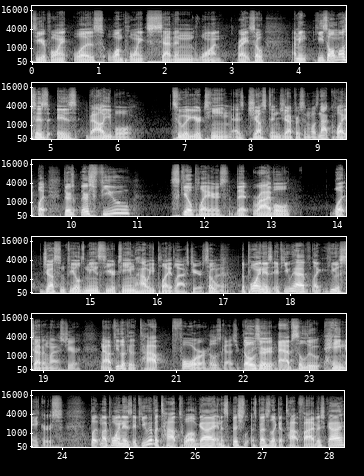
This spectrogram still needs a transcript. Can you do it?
to your point, was 1.71. Right. So, I mean, he's almost as as valuable to a, your team as Justin Jefferson was. Not quite, but there's there's few skill players that rival what Justin Fields means to your team, how he played last year. So Right. the point is, if you have like he was seven last year. Now, if you look at the top four, Those guys are those are absolute haymakers. But my point is, if you have a top twelve guy and especially especially like a top five ish guy,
